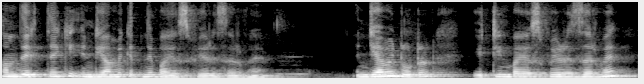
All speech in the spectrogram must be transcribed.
हम देखते हैं कि इंडिया में कितने बायोस्फीयर रिज़र्व हैं। इंडिया में टोटल 18 बायोस्फीयर रिज़र्व हैं।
